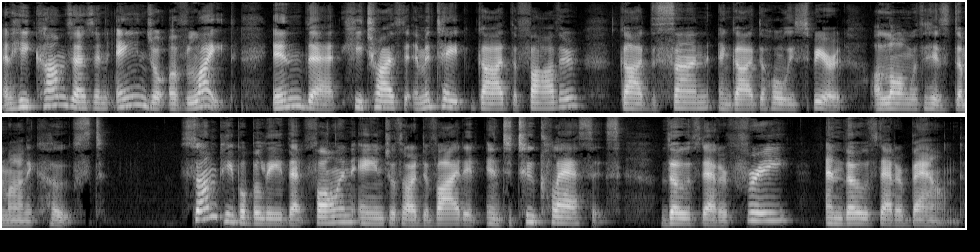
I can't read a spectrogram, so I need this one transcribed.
And he comes as an angel of light in that he tries to imitate God the Father, God the Son, and God the Holy Spirit, along with his demonic host. Some people believe that fallen angels are divided into two classes those that are free and those that are bound.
